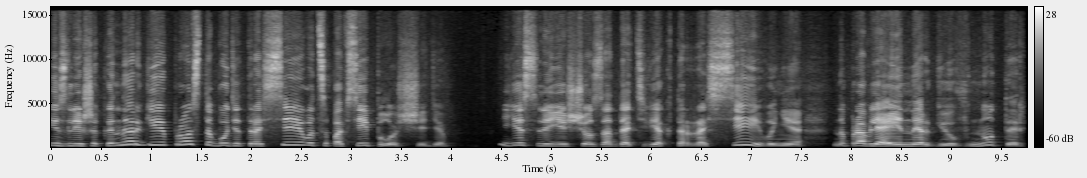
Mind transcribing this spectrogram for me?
излишек энергии просто будет рассеиваться по всей площади. Если еще задать вектор рассеивания, направляя энергию внутрь...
